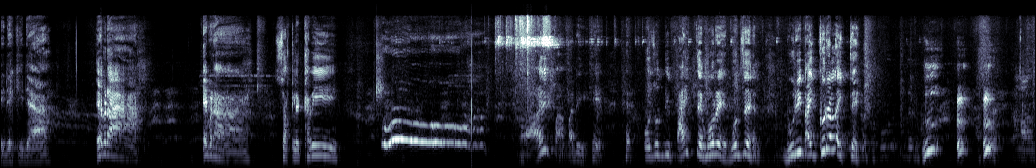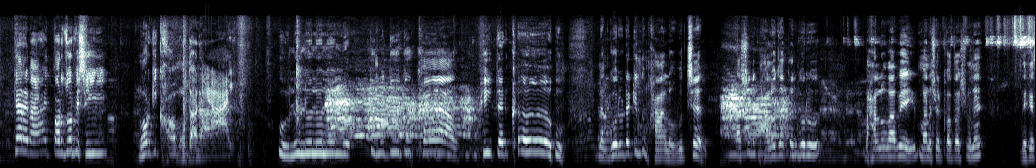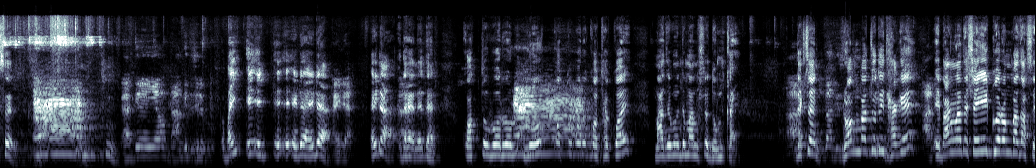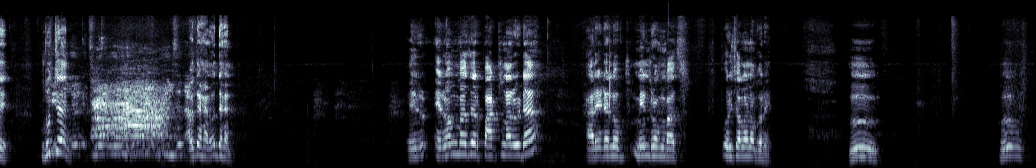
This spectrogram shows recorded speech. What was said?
এটা কি দা এবড়া এবড়া চকলেট খাবি। ও যদি পাইতে মরে, বুঝছেন? বুড়ি বাইক করে হুম। কে রে ভাই, তোর জোর বেশি? মোর কি ক্ষমতা নাই? তুমি দুধ খাও, ফিটার খাও। না, গরুটা কিন্তু ভালো, বুঝছেন? আসলে ভালো জাতের গরু। ভালোভাবেই মানুষের কথা শুনে দেখেছেন? ভাই এটা এটা এইটা দেখেন দেখেন। কত বড় লোক কত বড় কথা কয় মাঝে মধ্যে মানুষের ধমকায়। দেখছেন। রংবাজ যদি থাকে এই বাংলাদেশে এই রংবাজ আছে। বুঝছেন? ওই দেখেন ওই দেখেন। এই রংবাজের পার্টনার ওইটা আর এটা হলো মেন রংবাজ। পরিচালনা করে। হুম। হুম।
